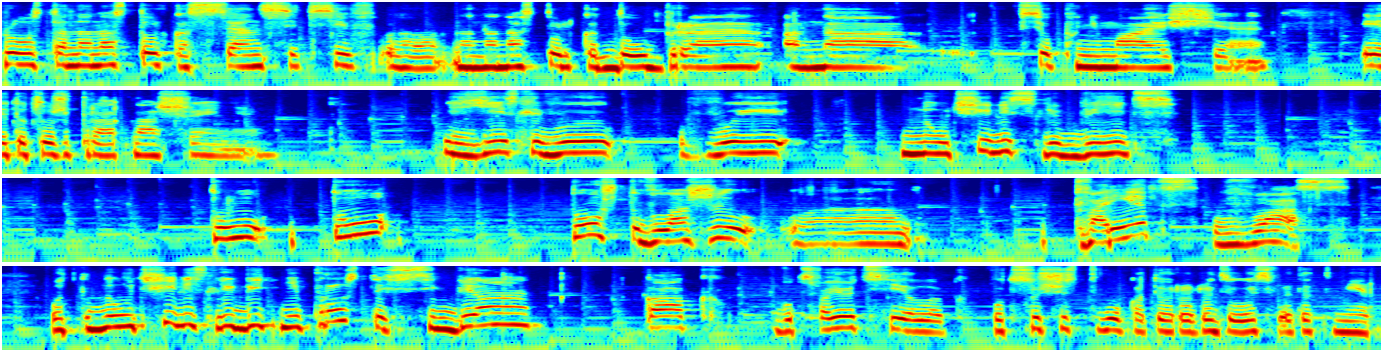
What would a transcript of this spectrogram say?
просто она настолько сенситив, она настолько добрая, она все понимающая. И это тоже про отношения. И если вы, вы научились любить то, то, то что вложил э, Творец в вас. Вот научились любить не просто себя, как вот свое тело, вот существо, которое родилось в этот мир,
